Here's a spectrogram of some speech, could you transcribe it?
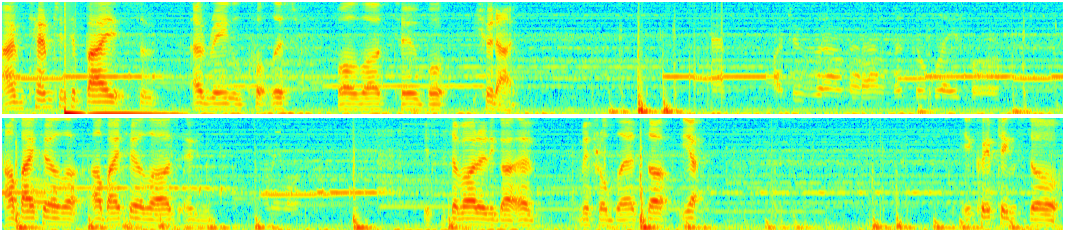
I'm tempted to buy some a regal cutlass for those two, but should I? And I choose um, Mithril Blade for. I'll buy two. I'll buy two of those, and I mean, well, it's just I've already got a mithril blade. So yeah, equipping stuff.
